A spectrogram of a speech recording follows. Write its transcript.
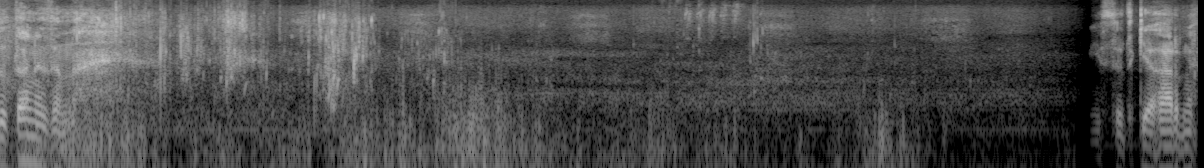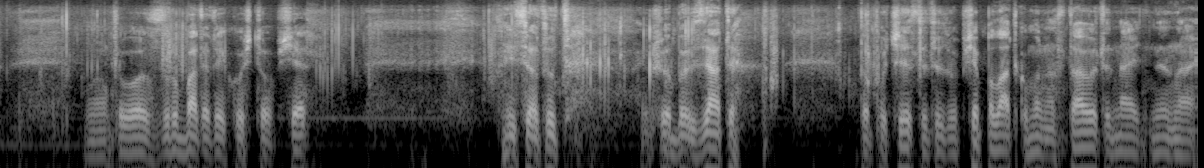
Красота неземна. Місце таке гарне. Ну, того зрубати той кущ, то взагалі. І це тут, якщо би взяти, то почистити, то взагалі палатку можна ставити, навіть не знаю.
